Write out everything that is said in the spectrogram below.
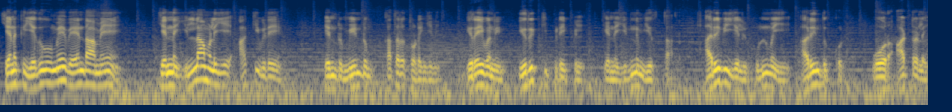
எனக்கு எதுவுமே வேண்டாமே. என்னை இல்லாமலேயே ஆக்கிவிடேன் என்று மீண்டும் கதறத் தொடங்கினேன். இறைவனின் இறுக்கி பிடிப்பில் என்னை இன்னும் ஈர்த்தார். அறிவியலின் உண்மையை அறிந்து கொள். ஓர் ஆற்றலை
